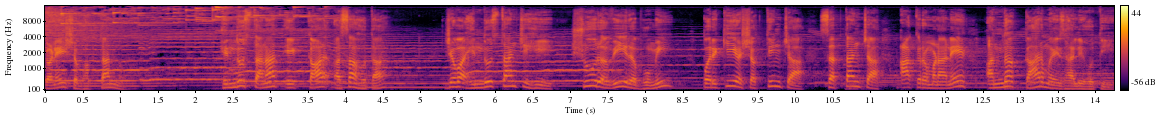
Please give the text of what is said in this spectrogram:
गणेश भक्तांना हिंदुस्थानात एक काळ असा होता जेव्हा हिंदुस्थानची ही शूरवीर भूमी परकीय शक्तींच्या सत्तांच्या आक्रमणाने अंधकारमय झाली होती.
